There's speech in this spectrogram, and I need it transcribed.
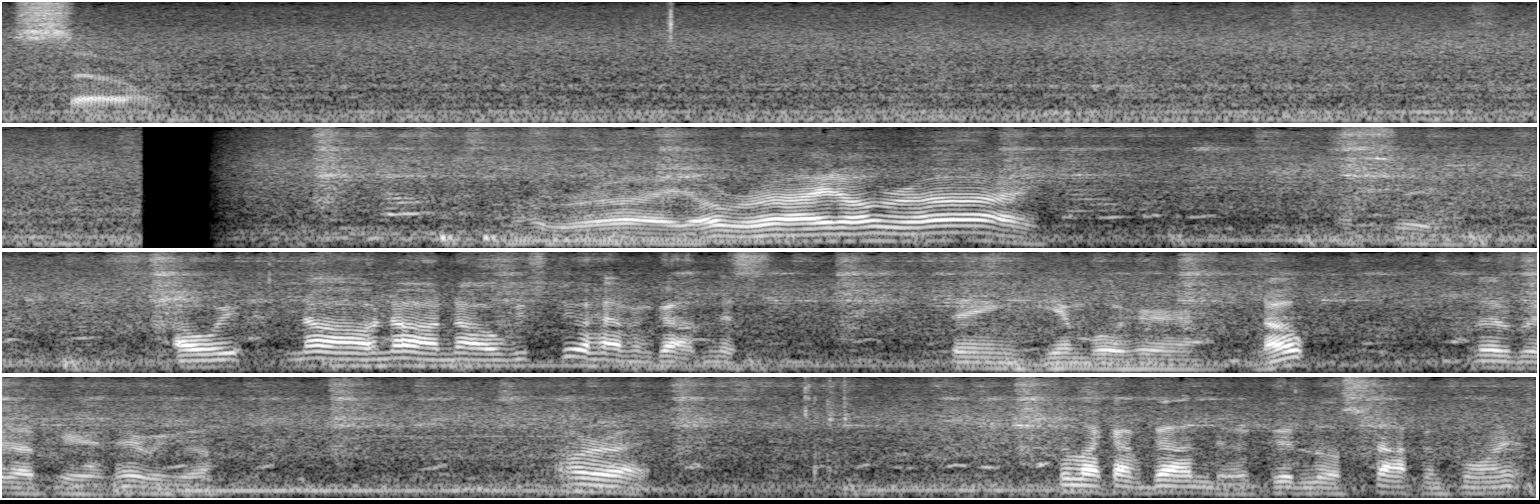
So. See. Oh, we, no, no, no, we still haven't gotten this thing gimbal here. Nope. A little bit up here. There we go. Alright. Feel like I've gotten to a good little stopping point.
